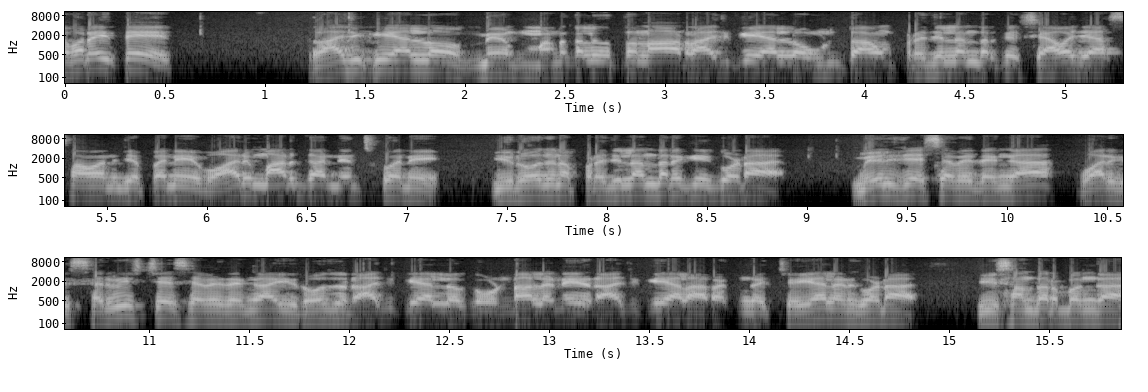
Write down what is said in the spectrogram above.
ఎవరైతే రాజకీయాల్లో మేము మనగలుగుతున్నాం రాజకీయాల్లో ఉంటాం ప్రజలందరికీ సేవ చేస్తామని చెప్పని వారి మార్గాన్ని ఎంచుకొని ఈ రోజున ప్రజలందరికీ కూడా మేలు చేసే విధంగా వారికి సర్వీస్ చేసే విధంగా ఈ రోజు రాజకీయాల్లోకి ఉండాలని రాజకీయాలు ఆ రకంగా చేయాలని కూడా ఈ సందర్భంగా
